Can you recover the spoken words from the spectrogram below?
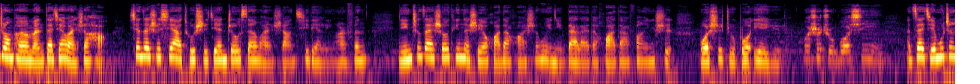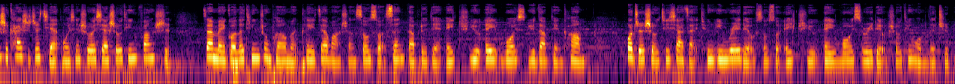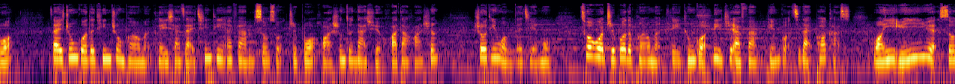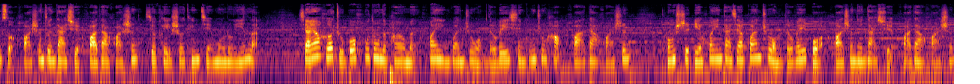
听众朋友们，大家晚上好！现在是西雅图时间周三晚上七点零二分。您正在收听的是由华大华声为您带来的华大放映室，我是主播叶雨，我是主播新颖。那在节目正式开始之前，我先说一下收听方式。在美国的听众朋友们，可以在网上搜索三 w 点 h u a voice u w 点 com，或者手机下载 Tune In Radio，搜索 h u a voice radio 收听我们的直播。在中国的听众朋友们，可以下载蜻蜓 FM，搜索直播华盛顿大学华大华声，收听我们的节目。错过直播的朋友们，可以通过荔枝 FM、苹果自带 Podcast、网易云音乐搜索华盛顿大学华大华声，就可以收听节目录音了。想要和主播互动的朋友们，欢迎关注我们的微信公众号华大华声，同时也欢迎大家关注我们的微博华盛顿大学华大华声。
